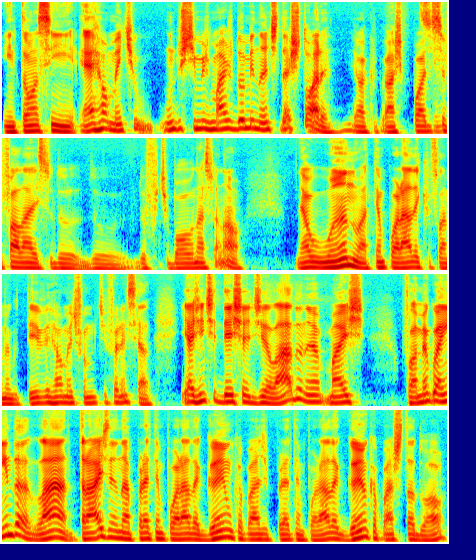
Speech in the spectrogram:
Então, assim, é realmente um dos times mais dominantes da história. Eu acho que pode Sim. se falar isso do, do, do, futebol nacional. Né? O ano, a temporada que o Flamengo teve, realmente foi muito diferenciado. E a gente deixa de lado, né? Mas o Flamengo ainda lá atrás, né, na pré-temporada, ganha um campeonato de pré-temporada, ganha um campeonato estadual.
